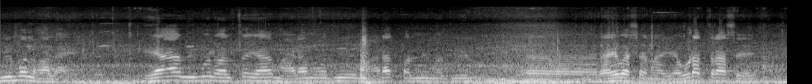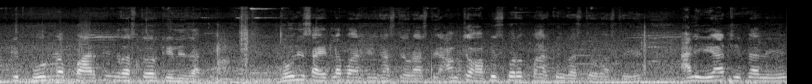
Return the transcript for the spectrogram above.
विमल हॉल आहे. या विमल हॉलचा या म्हाडामधील म्हाडा कॉलनीमधील रहिवाशांना एवढा त्रास आहे की पूर्ण पार्किंग रस्त्यावर केली जाते. दोन्ही साईडला पार्किंग रस्त्यावर असते. आमच्या ऑफिस परत पार्किंग रस्त्यावर असते. आणि या ठिकाणी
